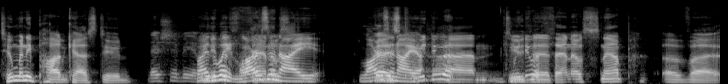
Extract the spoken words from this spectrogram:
Too many podcasts, dude. There should be a By the way, the Lars and I, Lars Guys, and I, can we do a- um, Can do we do the a Thanos snap of uh,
